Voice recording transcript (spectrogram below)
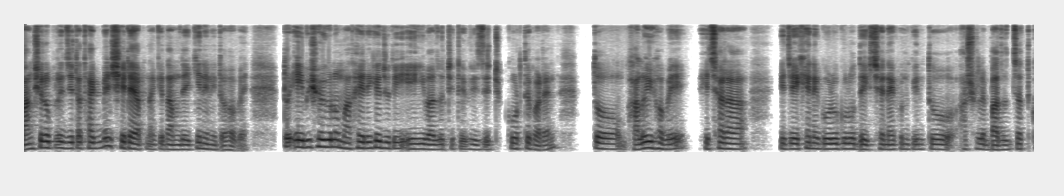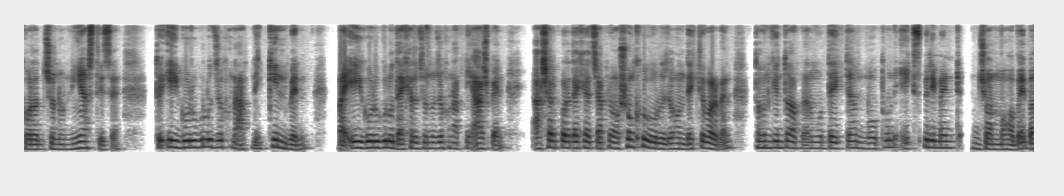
মাংসের উপরে যেটা থাকবে, সেটাই আপনাকে দাম দিয়ে কিনে নিতে হবে। তো এই বিষয়গুলো মাথায় রেখে যদি এই বাজারটিতে ভিজিট করতে পারেন, তো ভালোই হবে। এছাড়া এই যে এখানে গরুগুলো দেখছেন, এখন কিন্তু আসলে বাজারজাত করার জন্য নিয়ে আসতেছে। তো এই গরুগুলো যখন আপনি কিনবেন বা এই গরুগুলো দেখার জন্য যখন আপনি আসবেন আসার পরে দেখা যাচ্ছে আপনি অসংখ্য গরু যখন দেখতে পারবেন, তখন কিন্তু আপনার মধ্যে একটা নতুন এক্সপেরিমেন্ট জন্ম হবে বা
